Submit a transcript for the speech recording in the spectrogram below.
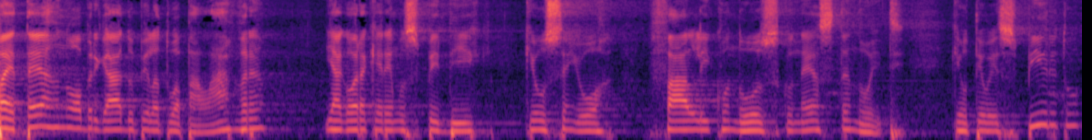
Pai eterno, obrigado pela tua palavra e agora queremos pedir que o Senhor fale conosco nesta noite, que o teu Espírito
